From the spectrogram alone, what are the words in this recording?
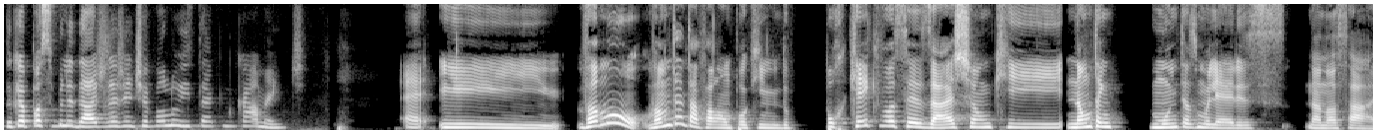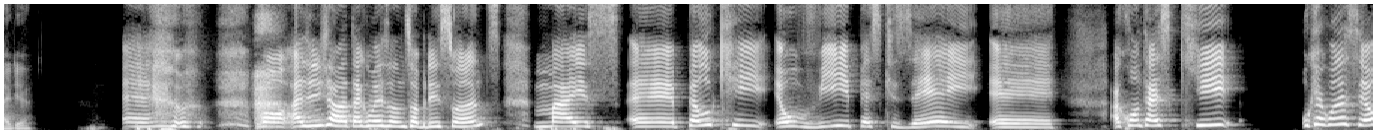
do que a possibilidade da gente evoluir tecnicamente. É, e vamos, vamos tentar falar um pouquinho do porquê que vocês acham que não tem muitas mulheres na nossa área. É, bom, a gente estava até conversando sobre isso antes, mas é, pelo que eu vi, pesquisei, é, acontece que o que aconteceu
